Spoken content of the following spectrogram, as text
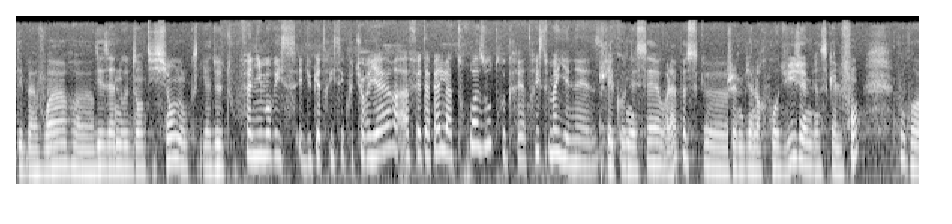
des bavoirs, des anneaux de dentition, donc il y a de tout. Fanny Maurice, éducatrice et couturière, a fait appel à trois autres créatrices mayonnaises. Je les connaissais voilà, parce que j'aime bien leurs produits, j'aime bien ce qu'elles font, pour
